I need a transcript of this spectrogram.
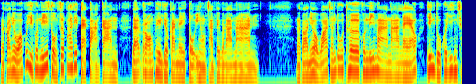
แล้วก็นี่บอกว่าผู้หญิงคนนี้สวมเสื้อผ้าที่แตกต่างกัน และร้องเพลงเดียวกันในโตอิงของฉันเป็นเวลานาน แล้วก็อันนี้บอกว่าฉันดูเธอคนนี้มานานแล้ว ยิ่งดูก็ยิ่งช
